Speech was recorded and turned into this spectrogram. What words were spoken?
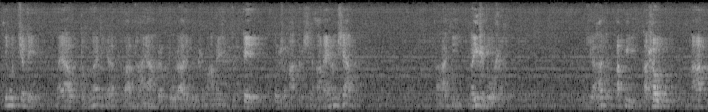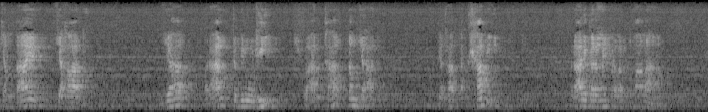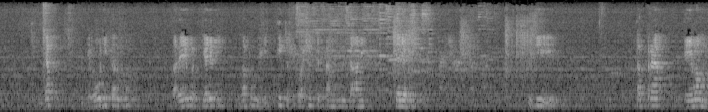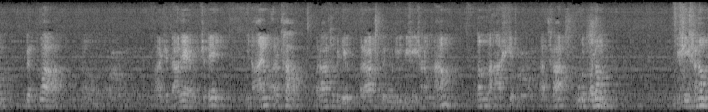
किमुच्यते? मया उक्तं न इति यः स्वार्थायां रक्तो राजपुरुषमानय इत्युक्ते पुरुषमात्रस्य आनयनं स्यात्। हालाँकि नैष दोषः। यह अपि असौ नात्यंताय जहाति। यह परार्थ विरोधी स्वार्थ तम जहाति। यथा तक्षापि राजकर्म प्रवर्तमान। जब विरोधी कर्म तदेव त्यजति, न तो हित स्वशित संगीतानि त्यजति। इति तत्र एवं कृत्वा भाष्यकारे उच्यते, विनायम अर्थः, परार्थविधि परार्थविरोधी विशेषणं नाम। तन्न हास्यते अर्थात पूर्वपदम विशेषणम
